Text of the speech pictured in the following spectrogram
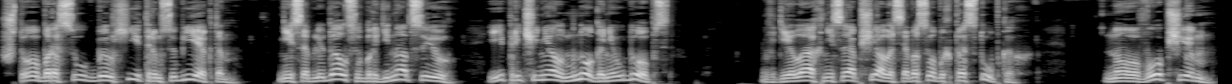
что Барсук был хитрым субъектом, не соблюдал субординацию и причинял много неудобств. В делах не сообщалось об особых проступках, но в общем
